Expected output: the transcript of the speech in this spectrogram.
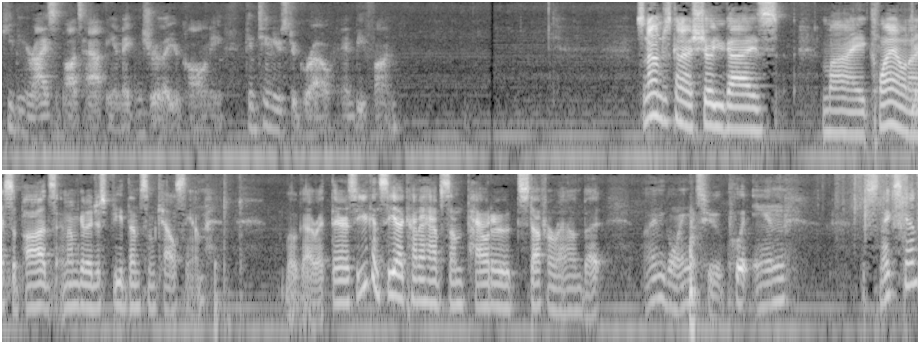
keeping your isopods happy and making sure that your colony continues to grow and be fun. So now I'm just going to show you guys my clown isopods and I'm going to just feed them some calcium. Little guy right there. So you can see I kind of have some powdered stuff around, but I'm going to put in the snake skin.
